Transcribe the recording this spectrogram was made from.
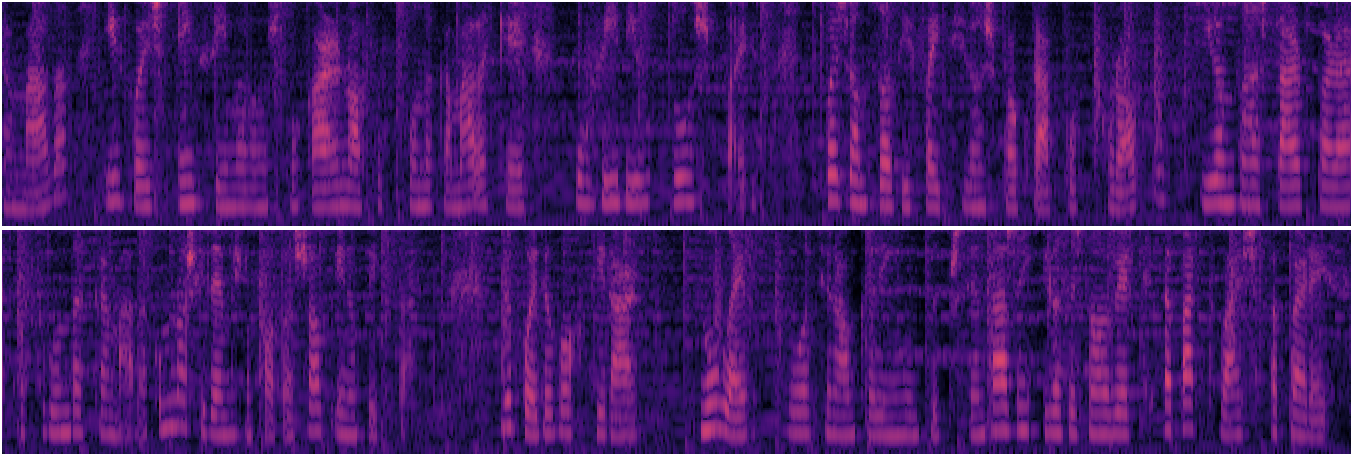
camada e depois em cima vamos colocar a nossa segunda camada que é o vídeo do espelho. Depois vamos aos efeitos e vamos procurar por crop e vamos arrastar para a segunda camada, como nós fizemos no Photoshop e no PixArt. Depois eu vou retirar no left vou acionar um bocadinho de percentagem e vocês estão a ver que a parte de baixo aparece,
